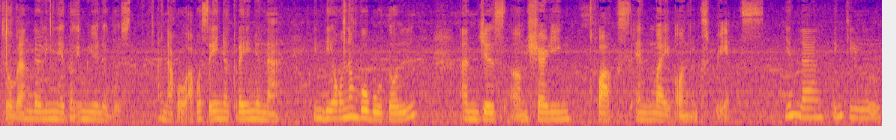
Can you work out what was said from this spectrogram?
sobrang galing nitong Immunoboost. Anak ko, ako sa inyo, try nyo na. Hindi ako nang bubutol. I'm just um, sharing facts and my own experience. Yun lang. Thank you.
